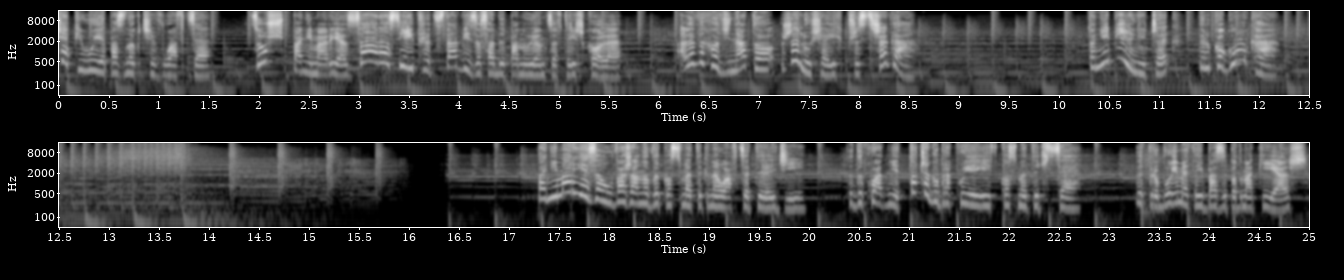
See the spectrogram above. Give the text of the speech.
Lusia piłuje paznokcie w ławce. Cóż, pani Maria zaraz jej przedstawi zasady panujące w tej szkole. Ale wychodzi na to, że Lusia ich przestrzega. To nie pilniczek, tylko gumka. Pani Maria zauważa nowy kosmetyk na ławce Tyldzi. To dokładnie to, czego brakuje jej w kosmetyczce. Wypróbujmy tej bazy pod makijaż.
